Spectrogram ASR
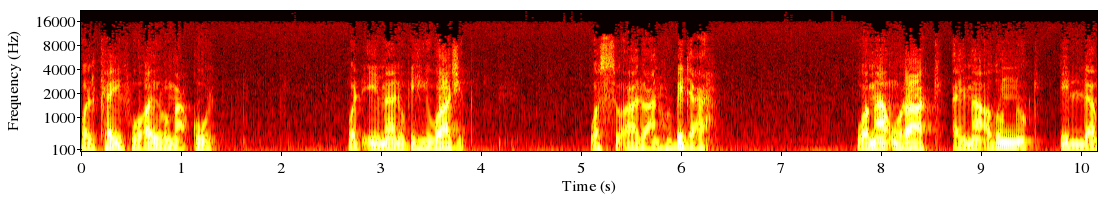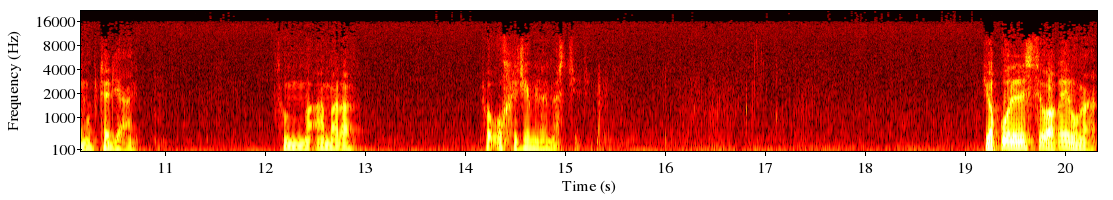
والكيف غير معقول والإيمان به واجب والسؤال عنه بدعة وما أراك أي ما أظنك إلا مبتدعا. ثم أمر فأخرج من المسجد. يقول الاستواء غير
